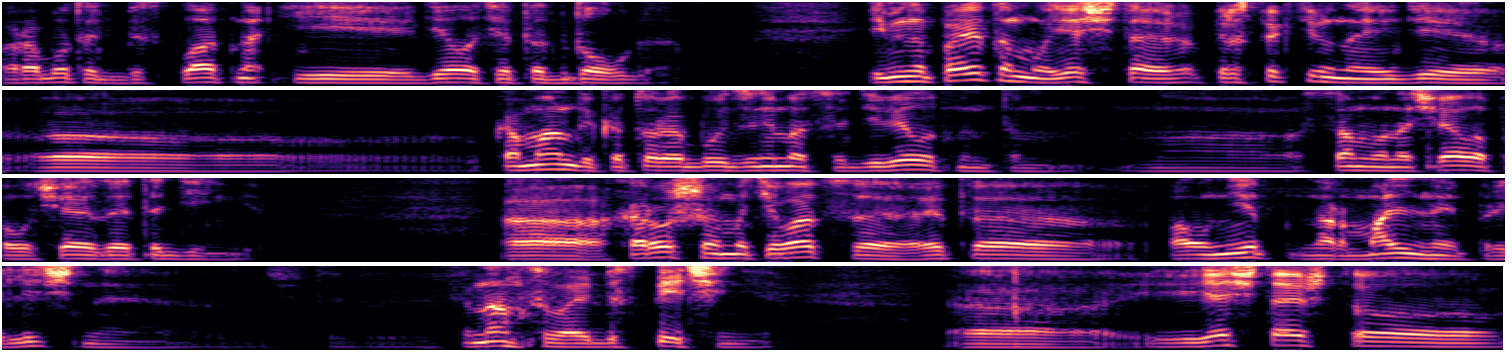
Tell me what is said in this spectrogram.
работать бесплатно и делать это долго. Именно поэтому я считаю перспективная идея команды, которая будет заниматься девелопментом, с самого начала, получая за это деньги. А хорошая мотивация – это вполне нормальное, приличное значит, финансовое обеспечение. А, и я считаю, что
